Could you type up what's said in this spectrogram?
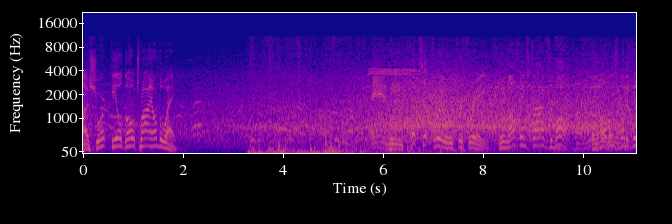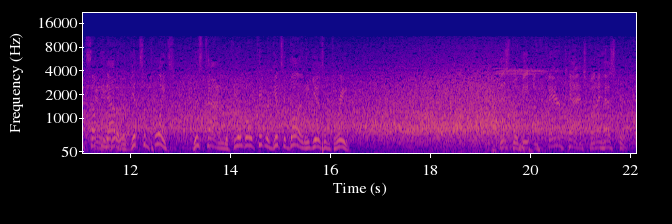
A short field goal try on the way. And he puts it through for three. When an offense drives the ball, they always want to get something out of it, get some points. This time, the field goal kicker gets it done. He gives them three. This will be a fair catch by Hester.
